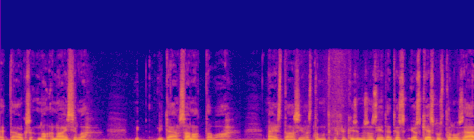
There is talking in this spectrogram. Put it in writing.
että onko naisilla – mitään sanottavaa näistä asioista, mutta ehkä kysymys on siitä, että jos, jos keskustelu sää,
